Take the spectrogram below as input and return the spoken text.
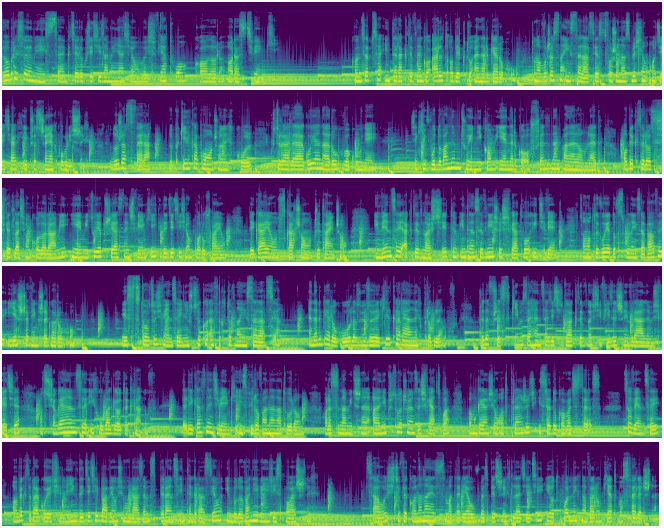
Wyobraź sobie miejsce, gdzie ruch dzieci zamienia się w światło, kolor oraz dźwięki. Koncepcja interaktywnego art obiektu Energia Ruchu to nowoczesna instalacja stworzona z myślą o dzieciach i przestrzeniach publicznych. To duża sfera lub kilka połączonych kul, która reaguje na ruch wokół niej. Dzięki wbudowanym czujnikom i energooszczędnym panelom LED obiekt rozświetla się kolorami i emituje przyjazne dźwięki, gdy dzieci się poruszają, biegają, skaczą czy tańczą. Im więcej aktywności, tym intensywniejsze światło i dźwięk, co motywuje do wspólnej zabawy i jeszcze większego ruchu. Jest to coś więcej niż tylko efektowna instalacja. Energia ruchu rozwiązuje kilka realnych problemów. Przede wszystkim zachęca dzieci do aktywności fizycznej w realnym świecie, odciągając ich uwagę od ekranów. Delikatne dźwięki inspirowane naturą oraz dynamiczne, ale nie przytłaczające światła pomagają się odprężyć i zredukować stres. Co więcej, obiekt reaguje silniej, gdy dzieci bawią się razem, wspierając integrację i budowanie więzi społecznych. Całość wykonana jest z materiałów bezpiecznych dla dzieci i odpornych na warunki atmosferyczne,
